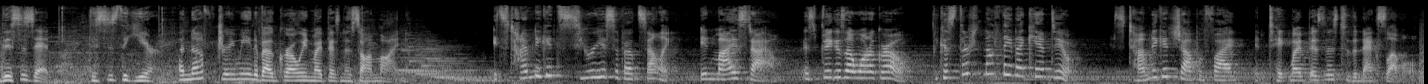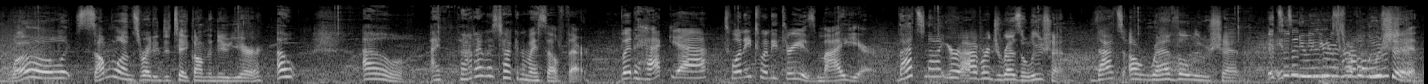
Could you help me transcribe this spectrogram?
This is it. This is the year. Enough dreaming about growing my business online. It's time to get serious about selling in my style, as big as I want to grow, because there's nothing I can't do. It's time to get Shopify and take my business to the next level. Whoa, someone's ready to take on the new year. Oh, oh, I thought I was talking to myself there. But heck yeah, 2023 is my year. That's not your average resolution. That's a revolution. It's, a, New, Year's, revolution.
